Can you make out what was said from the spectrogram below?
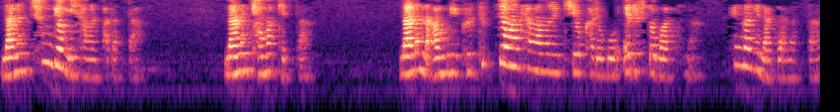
나는 충격 이상을 받았다. 나는 경악했다. 나는 아무리 그 특정한 상황을 기억하려고 애를 써봤으나 생각이 나지 않았다.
